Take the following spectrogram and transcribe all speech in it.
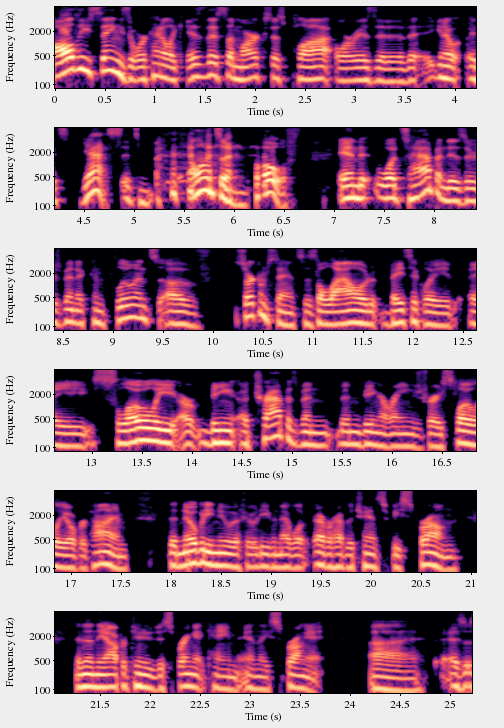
all these things that we're kind of like, is this a Marxist plot or is it? A, you know, it's yes, it's elements of both. And what's happened is there's been a confluence of circumstances allowed basically a slowly or being a trap has been been being arranged very slowly over time that nobody knew if it would even ever, ever have the chance to be sprung. And then the opportunity to spring it came and they sprung it. Uh, as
